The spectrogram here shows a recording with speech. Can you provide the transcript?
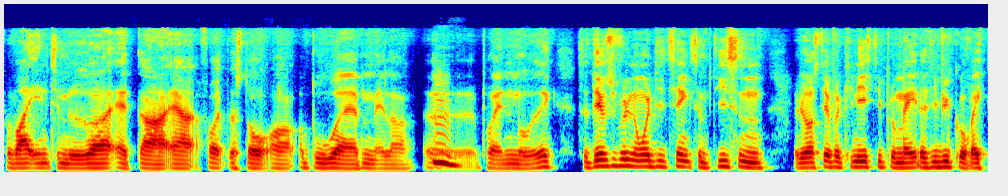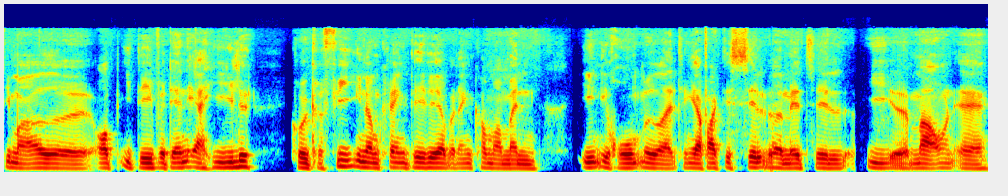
på vej ind til møder, at der er folk, der står og, og buer af dem, eller øh, mm. på anden måde. Ikke? Så det er jo selvfølgelig nogle af de ting, som de sådan, og det er også derfor, at kinesiske diplomater, de vil gå rigtig meget øh, op i det, hvordan er hele koreografien omkring det der, hvordan kommer man ind i rummet og alting. Jeg har faktisk selv været med til i øh, maven af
